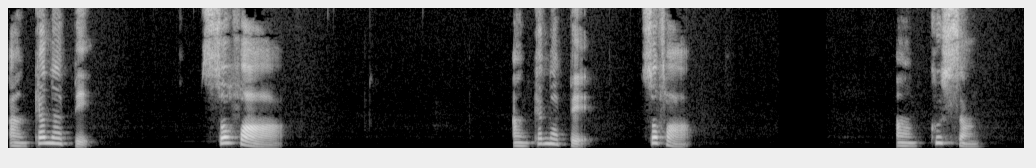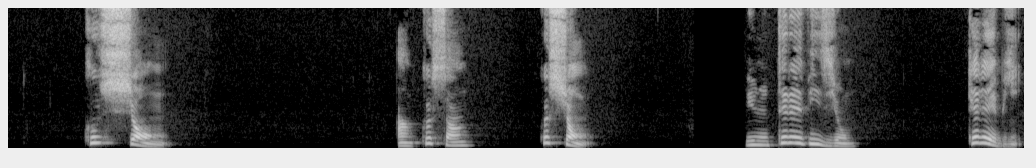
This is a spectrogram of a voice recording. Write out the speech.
Un canapé. Sofa. Un canapé. Sofa. Un coussin cushion Un coussin cushion Une télévision. Télébi.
